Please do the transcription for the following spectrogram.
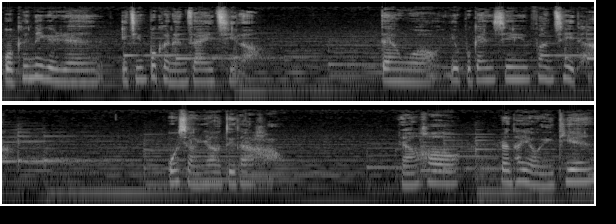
我跟那个人已经不可能在一起了，但我又不甘心放弃他。我想要对他好，然后让他有一天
